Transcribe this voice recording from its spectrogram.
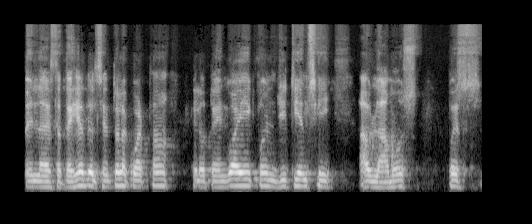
en las estrategias del centro de la cuarta, que lo tengo ahí con GTMC, hablamos, pues,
